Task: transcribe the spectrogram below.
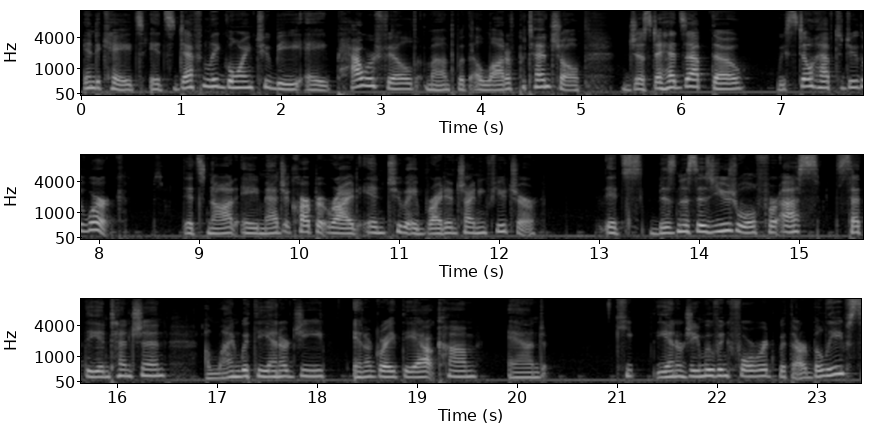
indicates it's definitely going to be a power filled month with a lot of potential. Just a heads up though, we still have to do the work. It's not a magic carpet ride into a bright and shining future. It's business as usual for us. Set the intention, align with the energy, integrate the outcome, and keep the energy moving forward with our beliefs,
